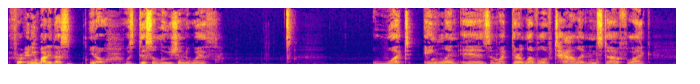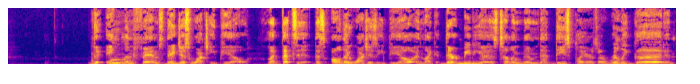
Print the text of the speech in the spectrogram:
for anybody that's you know was disillusioned with what England is and like their level of talent and stuff, like the England fans, they just watch EPL. Like that's it. That's all they watch is EPL, and like their media is telling them that these players are really good, and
